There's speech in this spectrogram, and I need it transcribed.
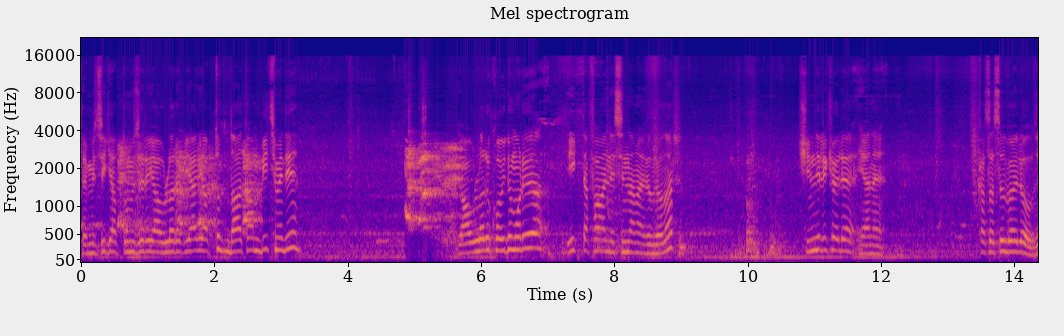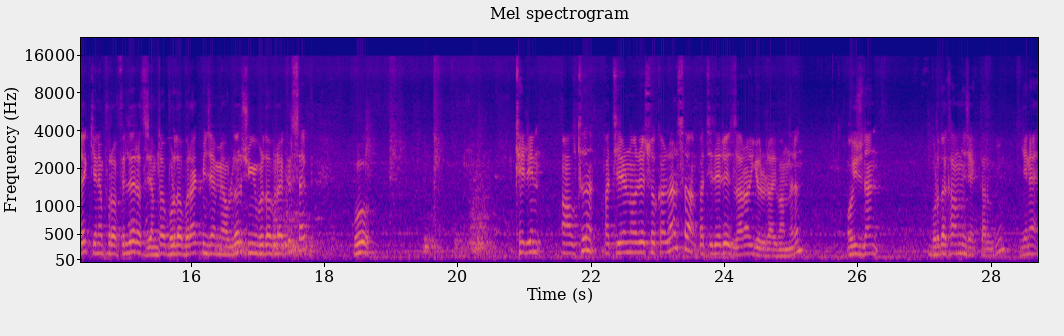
temizlik yaptığımız yere yavrulara bir yer yaptım. Daha tam bitmedi. Yavruları koydum oraya. İlk defa annesinden ayrılıyorlar. Şimdilik öyle yani kasası böyle olacak. Yine profiller atacağım. Tabi burada bırakmayacağım yavruları. Çünkü burada bırakırsak bu telin altı patilerini oraya sokarlarsa patileri zarar görür hayvanların. O yüzden burada kalmayacaklar bugün. Yine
